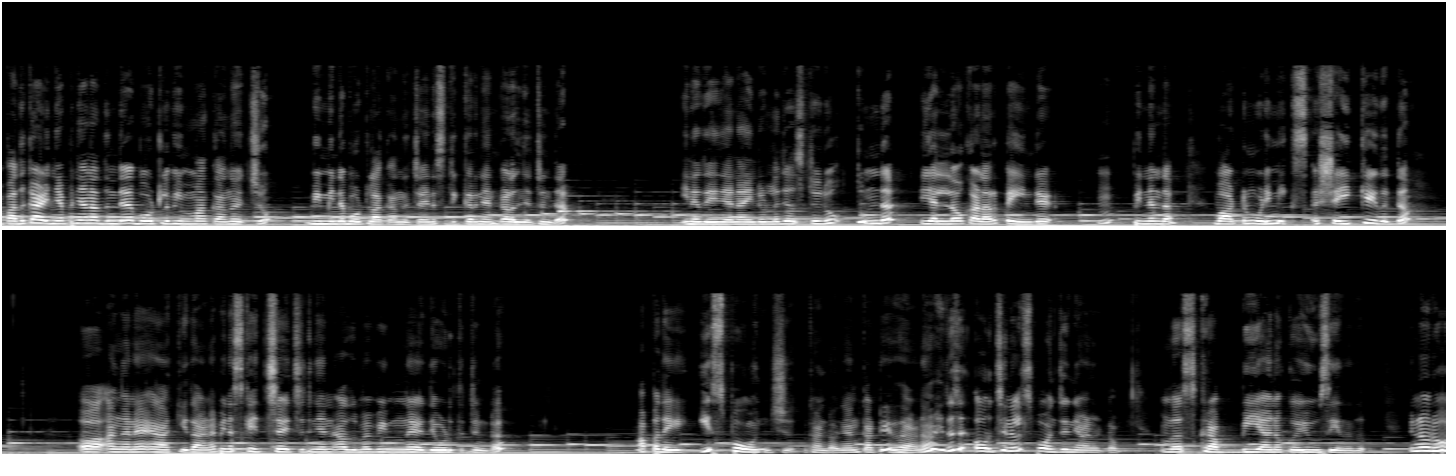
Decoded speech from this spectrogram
അപ്പോൾ അത് കഴിഞ്ഞപ്പോൾ ഞാൻ അതിന്റെ ബോട്ടിൽ വിമ്മാക്കാന്ന് വെച്ചു. വിമ്മിന്റെ ബോട്ടിലാക്കാന്ന് വെച്ചു. അതിന്റെ സ്റ്റിക്കർ ഞാൻ കളഞ്ഞിട്ടുണ്ട്. ഇനി ഇത് ഞാൻ അതിന്റെ ഉള്ളിൽ ജസ്റ്റ് ഒരു തുണ്ട് യെല്ലോ കളർ പെയിന്റ് പിന്നെന്താ വാട്ടറും കൂടി മിക്സ് ഷെയ്ക്ക് ചെയ്തിട്ട് അങ്ങനെ ആക്കിയതാണ്. പിന്നെ സ്കെച്ച് വെച്ചിട്ട് ഞാൻ അതുമേ വിന്ന് എഴുതി കൊടുത്തിട്ടുണ്ട്. അപ്പോൾ അതെ ഈ സ്പോഞ്ച് കണ്ടോ ഞാൻ കട്ട് ചെയ്തതാണ്. ഇത് ഒറിജിനൽ സ്പോഞ്ച് തന്നെയാണ് കേട്ടോ. നമ്മൾ സ്ക്രബ് ചെയ്യാനൊക്കെ യൂസ് ചെയ്യുന്നത്. പിന്നെ ഒരു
